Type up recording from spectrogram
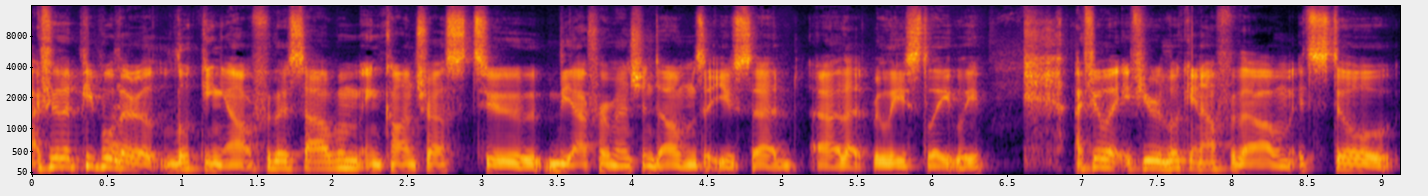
I feel that people that are looking out for this album, in contrast to the aforementioned albums that you said uh, that released lately, I feel like if you're looking out for the album, it's still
